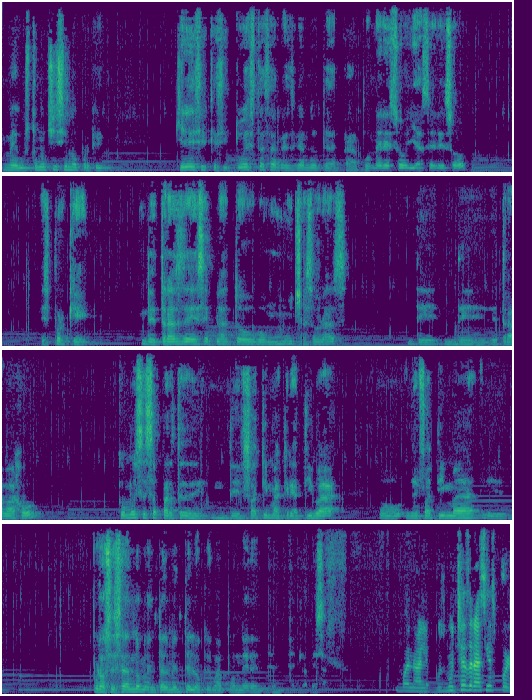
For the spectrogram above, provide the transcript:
me, gustó muchísimo porque quiere decir que si tú estás arriesgándote a, poner eso y hacer eso, es porque detrás de ese plato hubo muchas horas de, de, trabajo. ¿Cómo es esa parte de, Fátima creativa o de Fátima eh, procesando mentalmente lo que va a poner en, la mesa. Bueno, Ale, pues muchas gracias por,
